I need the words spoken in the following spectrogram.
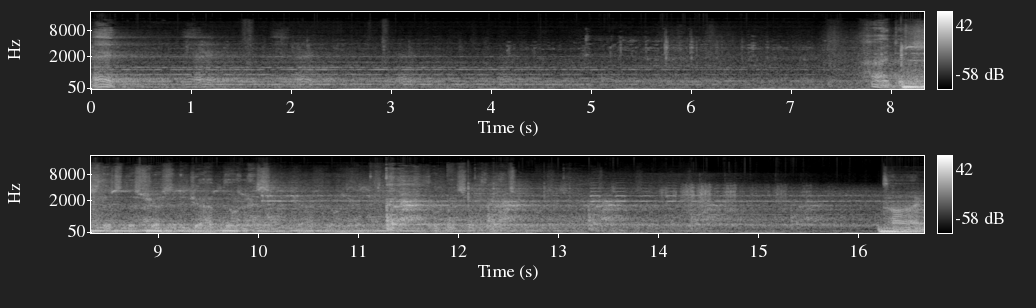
Hey. Hi, this is this the stress of the job doing this. Think about something else. Time.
